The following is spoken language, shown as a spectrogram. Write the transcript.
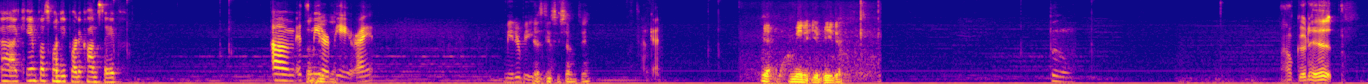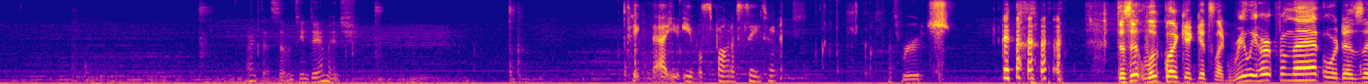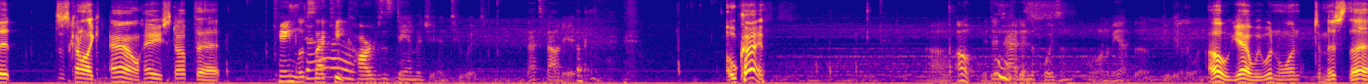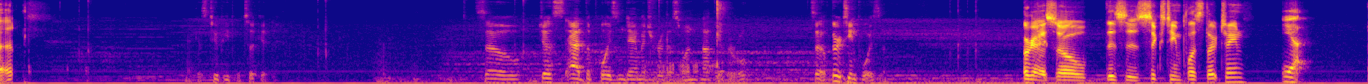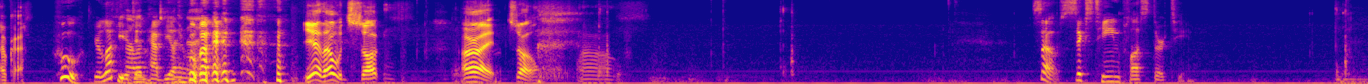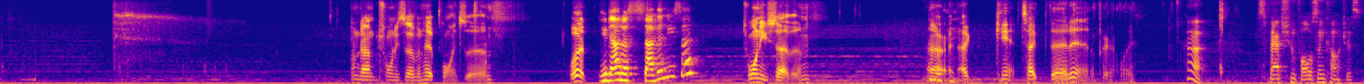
Uh, can plus 1d4 to con save. um, it's meter need B, right? Meter B. Yes, DC 17. I'm. Yeah, you meet it, you beat it. Boom. oh, good hit. Alright, that's 17 damage. Take that, you evil spawn of Satan. That's rude. Does it look like it gets like really hurt from that, or does it just kind of like, ow, hey, stop that? Kane looks like he carves his damage into it. That's about it. Okay. Okay. Uh, oh, it didn't add in the poison. Hold on, let me add the do the other one. Oh yeah, we wouldn't want to miss that. Because two people took it. So just add the poison damage for this one, not the other rule. So 13 poison. Okay, so this is 16 plus 13. Yeah. Okay. Whew, you're lucky it didn't have the other one. Yeah, that would suck. All right, so. Uh, so 16 plus 13. I'm down to 27 hit points then. What? You're down to seven, you said? 27. All Okay. right, I can't type that in apparently. Huh. Sebastian falls unconscious.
